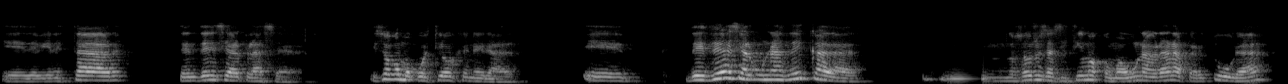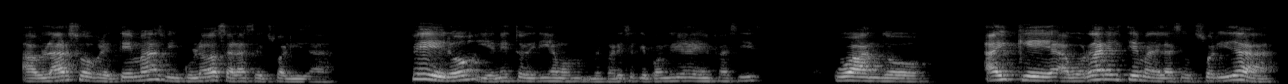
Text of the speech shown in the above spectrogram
eh, de bienestar, tendencia al placer. Eso como cuestión general. Eh, desde hace algunas décadas nosotros asistimos como a una gran apertura a hablar sobre temas vinculados a la sexualidad. Pero, y en esto diríamos, me parece que pondría énfasis, cuando hay que abordar el tema de la sexualidad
